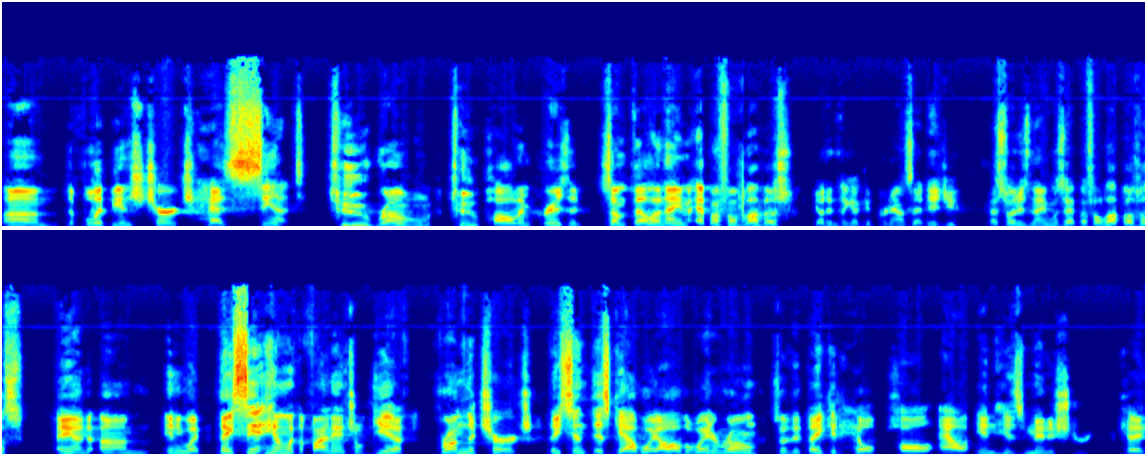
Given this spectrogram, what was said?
Um, the Philippians church has sent to Rome, to Paul in prison, some fellow named Epaphroditus. Y'all didn't think I could pronounce that, did you? That's what his name was, Epaphroditus. And um, anyway, they sent him with a financial gift from the church. They sent this cowboy all the way to Rome so that they could help Paul out in his ministry. Okay?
